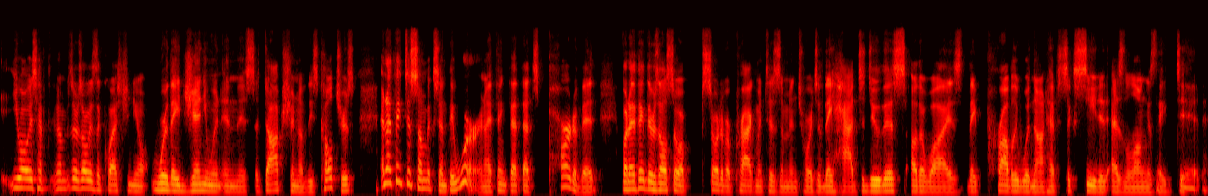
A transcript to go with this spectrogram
you always have to, um, there's always the question, you know, were they genuine in this adoption of these cultures? And I think to some extent they were. And I think that that's part of it. But I think there's also a sort of a pragmatism in towards it. They had to do this. Otherwise, they probably would not have succeeded as long as they did.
